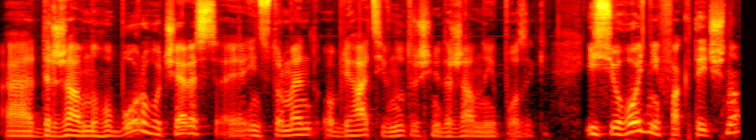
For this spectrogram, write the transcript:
е, державного боргу через е, інструмент облігацій внутрішньої державної позики. І сьогодні фактично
